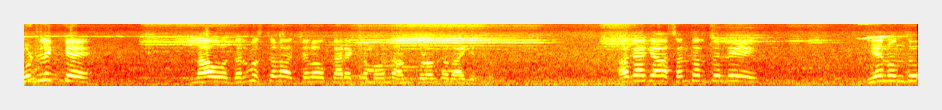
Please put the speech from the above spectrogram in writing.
ಕೊಡಲಿಕ್ಕೆ ನಾವು ಧರ್ಮಸ್ಥಳ ಕೆಲವು ಕಾರ್ಯಕ್ರಮವನ್ನು ಹಮ್ಮಿಕೊಳ್ಳುವಂಥದ್ದಾಗಿತ್ತು. ಹಾಗಾಗಿ ಆ ಸಂದರ್ಭದಲ್ಲಿ ಏನೊಂದು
